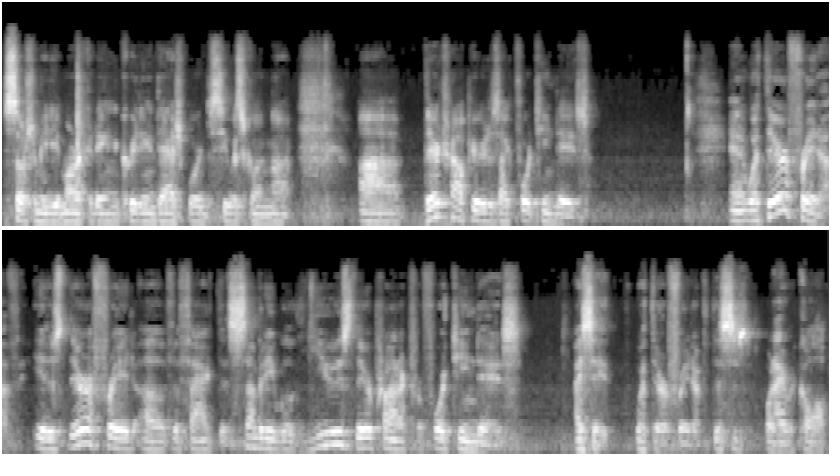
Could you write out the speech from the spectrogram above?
social media marketing and creating a dashboard to see what's going on. Uh, their trial period is like 14 days. And what they're afraid of is they're afraid of the fact that somebody will use their product for 14 days. I say what they're afraid of. This is what I recall.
